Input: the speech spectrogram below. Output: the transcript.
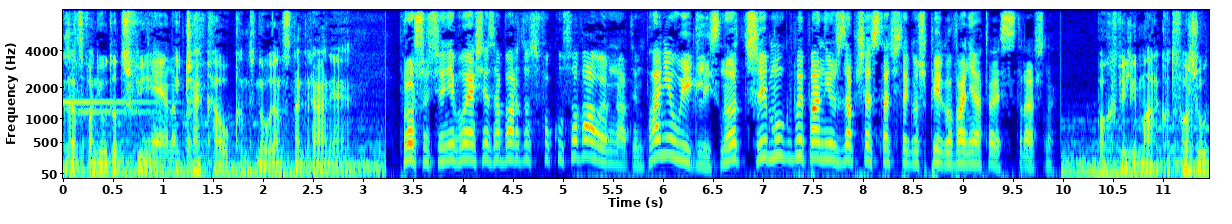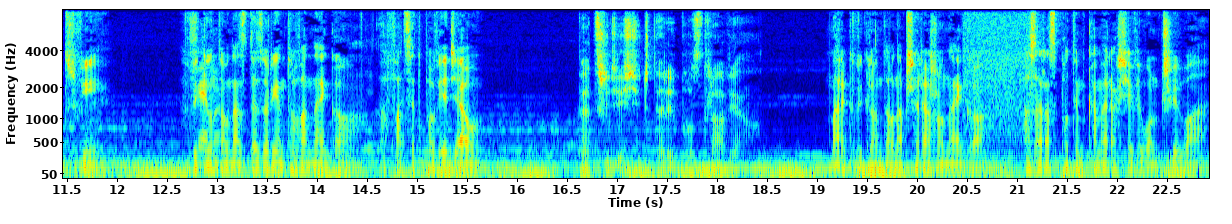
Zadzwonił do drzwi Nie, no i po- czekał, kontynuując nagranie. Proszę cię, nie, bo ja się za bardzo sfokusowałem na tym. Panie Wiglis, no czy mógłby pan już zaprzestać tego szpiegowania? To jest straszne. Po chwili Mark otworzył drzwi. Wyglądał na zdezorientowanego, a facet powiedział: P34 pozdrawia. Mark wyglądał na przerażonego, a zaraz po tym kamera się wyłączyła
